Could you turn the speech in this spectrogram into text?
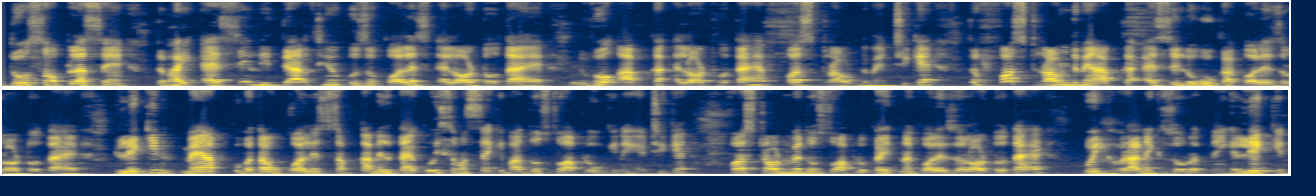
200 प्लस हैं तो भाई ऐसे विद्यार्थियों को जो कॉलेज अलॉट होता है, वो आपका अलॉट होता है फ़र्स्ट राउंड में, ठीक है? तो फ़र्स्ट राउंड में आपका ऐसे लोगों का कॉलेज अलॉट होता है। लेकिन मैं आपको बताऊँ, कॉलेज सबका मिलता है। कोई समस्या की बात दोस्तों आप लोगों की नहीं है, ठीक है? फ़र्स्ट राउंड में दोस्तों आप लोग का इतना कॉलेज अलॉट होता है। कोई घबराने की ज़रूरत नहीं है। लेकिन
